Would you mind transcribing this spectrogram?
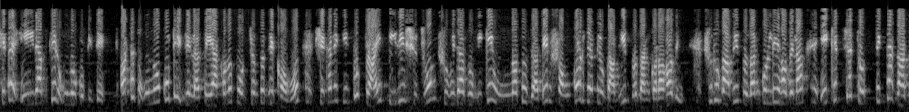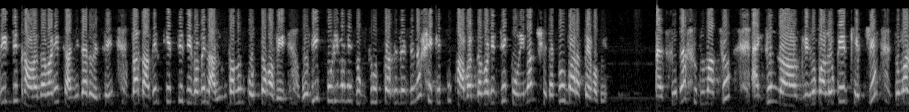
সেটা এই রাজ্যের ঊনকোটিতে। অর্থাৎ ঊনকোটি জেলাতে এখনও পর্যন্ত যে খবর, সেখানে কিন্তু প্রায় তিরিশ জন সুবিধাভোগীকে উন্নত জাতের সংকর জাতীয় গাভী প্রদান করা হবে। শুধু গাভী প্রদান করলেই হবে না, এক্ষেত্রে প্রত্যেকটা গাভীর যে খাওয়া দাওয়ারের চাহিদা রয়েছে বা তাদের ক্ষেত্রে যেভাবে লালন পালন করতে হবে, অধিক পরিমাণে দুগ্ধ উৎপাদনের জন্য সেক্ষেত্রে খাবার দাবারের যে পরিমাণ, সেটাকেও বাড়াতে হবে। সেটা শুধুমাত্র একজন গৃহপালকের ক্ষেত্রে তোমার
